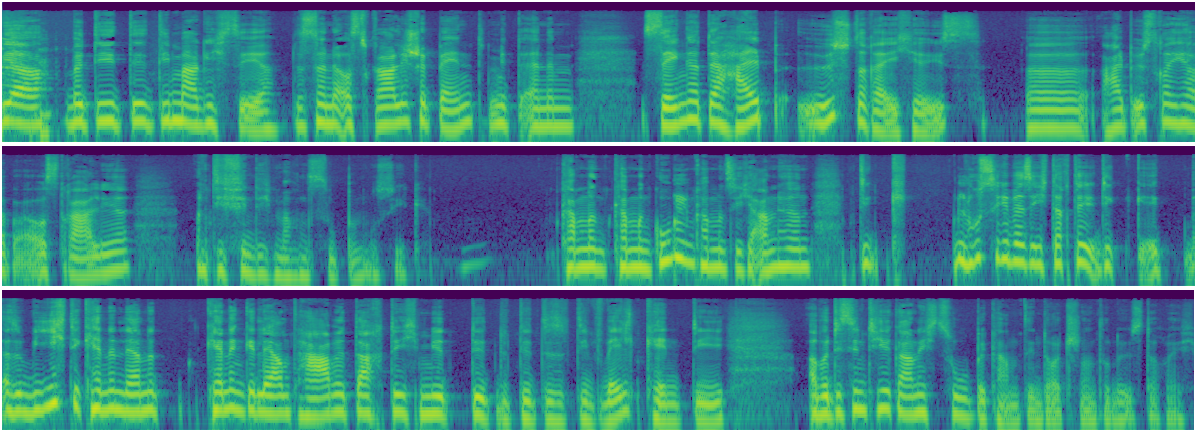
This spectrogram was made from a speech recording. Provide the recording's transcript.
ja, weil die, die, die mag ich sehr. Das ist eine australische Band mit einem Sänger, der halb Österreicher ist. äh, halb Österreicher, halb Australier. Und die, finde ich, machen super Musik. Kann man, kann man googeln, kann man sich anhören. Die, lustigerweise, ich dachte, die, also wie ich die kennenlerne, kennengelernt habe, dachte ich mir, die, die, die Welt kennt die. Aber die sind hier gar nicht so bekannt in Deutschland und Österreich.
